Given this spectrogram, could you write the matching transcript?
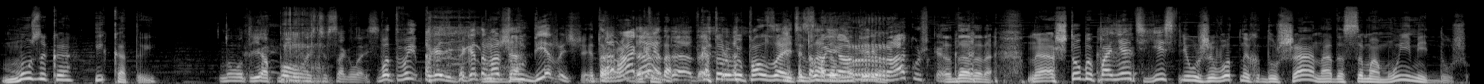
Музыка и коты. Ну вот я полностью согласен. Вот вы, погодите, так это ваше Да. убежище? Это Да, раковина, да, да, в да. которую вы ползаете Это задом моя наперед? ракушка. Да-да-да. А, Чтобы понять, есть ли у животных душа, надо самому иметь душу.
